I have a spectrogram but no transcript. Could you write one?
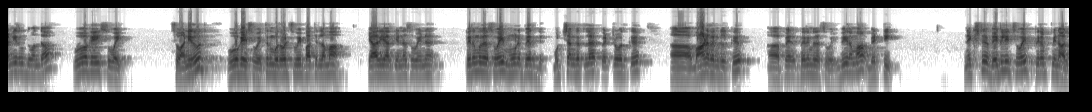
அனிருத் வந்தா உவகை சுவை. ஸோ அனிருத் ஓகை சுவை. திரும்ப ஒரு சுவை பார்த்துடலாமா? யார் யாருக்கு என்ன சுவைன்னு? பெருமித சுவை மூணு பேருக்கு. முச்சங்கத்துல பெற்றோருக்கு ஆஹ் வானரங்களுக்கு பெருமித சுவை. வீரமா வெட்டி. நெக்ஸ்ட் வெகுளி சுவை பிறப்பினால்.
